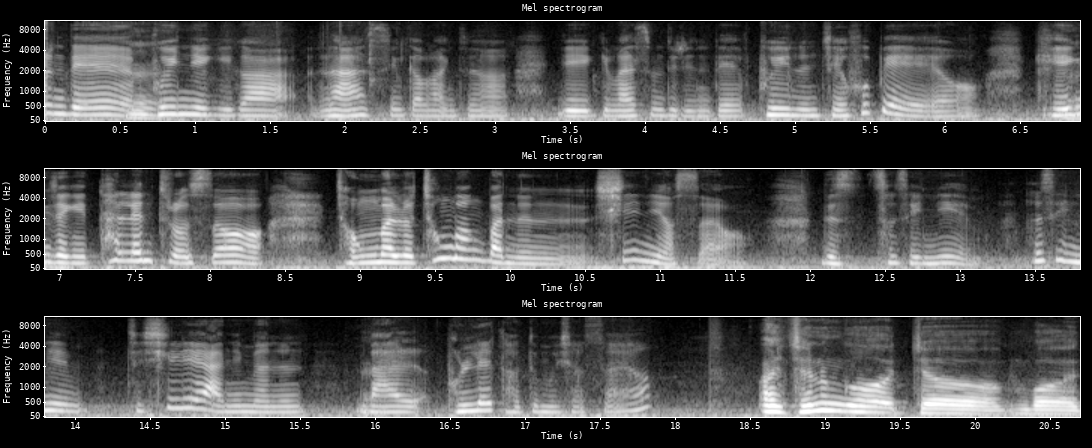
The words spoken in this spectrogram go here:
그런데 네. 부인 얘기가 나왔으니까 먼저 이 얘기 말씀드리는데 부인은 제 후배예요. 굉장히 탤런트로서 정말로 촉망받는 신인이었어요. 근데 선생님, 선생님 제 실례 아니면은 말 본래 더듬으셨어요? 아니 저는 그 저 뭐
